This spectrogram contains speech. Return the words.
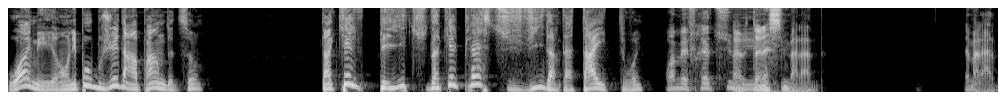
Ouais, mais on n'est pas obligé d'en prendre de ça. Dans quel pays, tu, dans quelle place tu vis dans ta tête, toi? Ouais, mais ferais-tu Ben, mieux? T'es un assis de malade. T'es malade.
